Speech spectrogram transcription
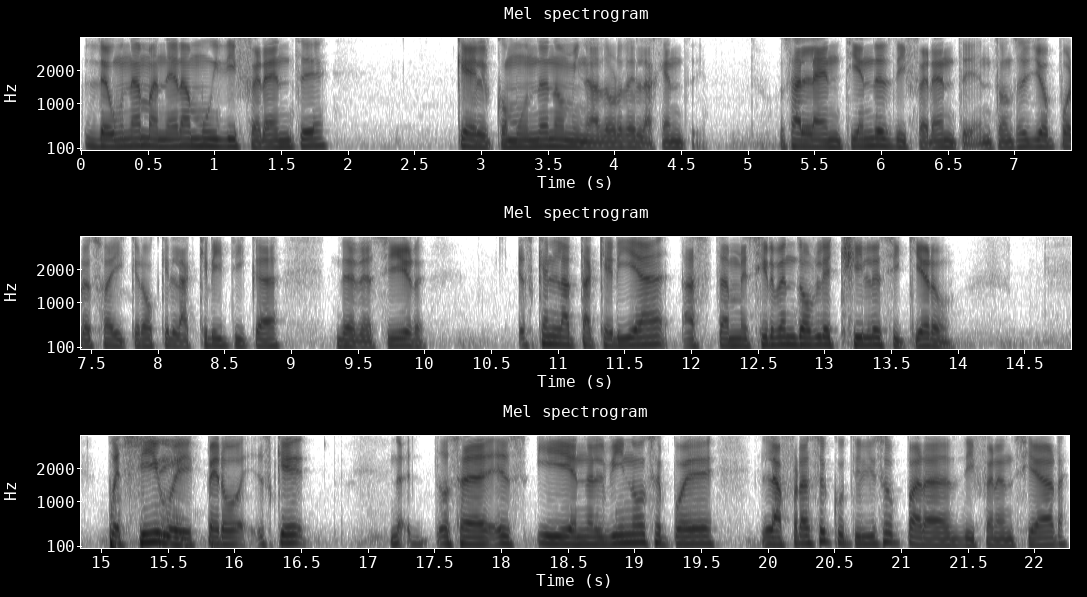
de una manera muy diferente que el común denominador de la gente. O sea, la entiendes diferente. Entonces yo por eso ahí creo que la crítica de decir, es que en la taquería hasta me sirven doble chile si quiero. Pues sí, Sí. güey, pero es que, o sea, es, y en el vino se puede, la frase que utilizo para diferenciar,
